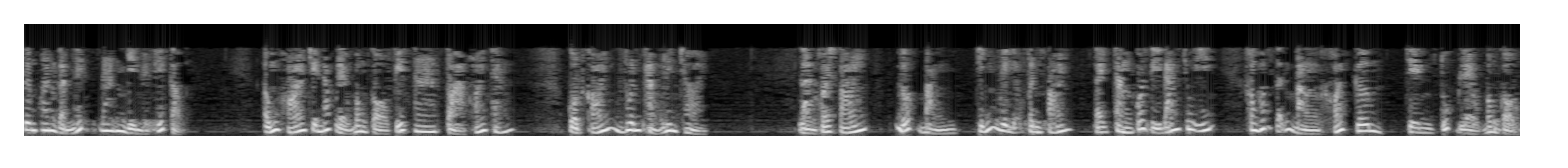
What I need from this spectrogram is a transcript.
dương quan gần nhất đang nhìn về phía cậu. Ống khói trên nóc lều bông cổ phía xa tỏa khói trắng. Cột khói vươn thẳng lên trời. Làn khói sói đốt bằng chính nguyên liệu phân sói lại chẳng có gì đáng chú ý, không hấp dẫn bằng khói cơm trên túp lều bông cổ.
